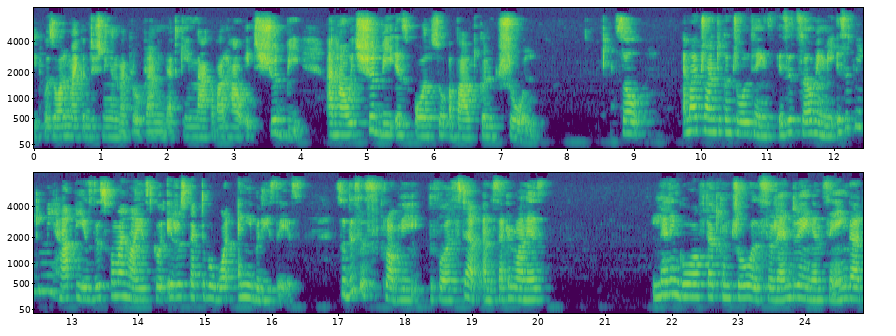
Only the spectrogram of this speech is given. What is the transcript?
it was all my conditioning and my programming that came back about how it should be. And how it should be is also about control. So, am I trying to control things? Is it serving me? Is it making me happy? Is this for my highest good, irrespective of what anybody says? So, this is probably the first step. And the second one is letting go of that control, surrendering and saying that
